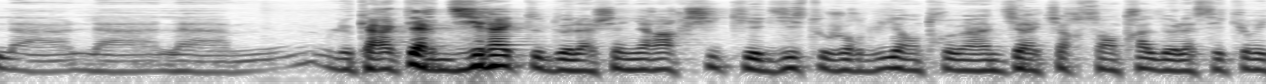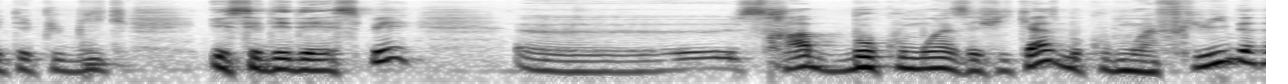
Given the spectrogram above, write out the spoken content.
le caractère direct de la chaîne hiérarchique qui existe aujourd'hui entre un directeur central de la sécurité publique et ces DDSP euh, sera beaucoup moins efficace, beaucoup moins fluide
